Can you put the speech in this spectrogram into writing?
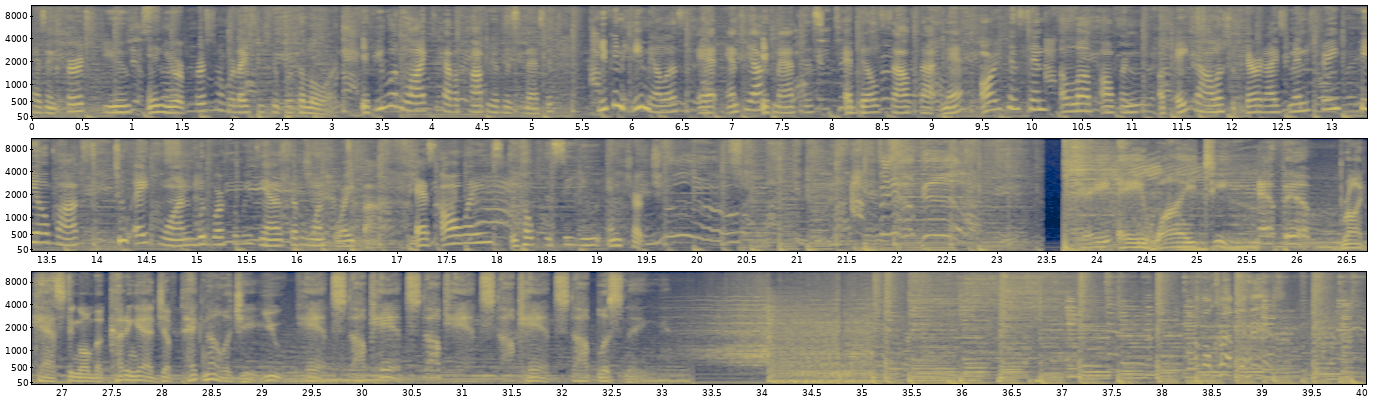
has encouraged you in your personal relationship with the Lord. If you would like to have a copy of this message, you can email us at antiochmathis at bellsouth.net or you can send a love offering of $8 to Paradise Ministry, P.O. Box 281, Woodworth, Louisiana 71485. As always, we hope to see you in church. K A Y T FM. Broadcasting on the cutting edge of technology. You can't stop, can't stop, can't stop, can't stop listening. Come on, clap your hands.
